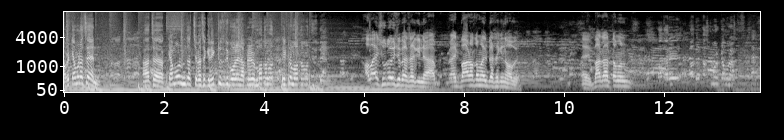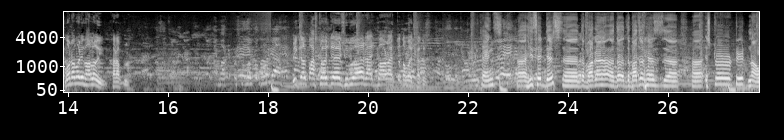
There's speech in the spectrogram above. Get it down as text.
আপনি কেমন আছেন? আচ্ছা কেমন যাচ্ছে বেচা কিনা? একটু যদি বলেন আপনার মতামত একটু মতামত যদি দেন। সবাই শুরু হয়েছে বেচা কিনা বারোটা মাইল বেচা কিনা হবে। এই বাজার তেমন মোটামুটি ভালোই খারাপ না। বিকেল পাঁচটা হইতে শুরু হয় রাত বারোটা একটা তোমায় থাকে Thanks. Uh, he said this. Uh, the bagan, uh, the, the bazaar has uh, uh, started now,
